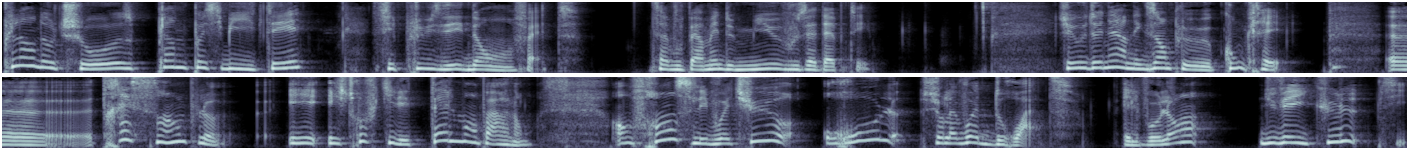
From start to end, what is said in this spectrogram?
plein d'autres choses, plein de possibilités, c'est plus aidant en fait. Ça vous permet de mieux vous adapter. Je vais vous donner un exemple concret, euh, très simple, et, je trouve qu'il est tellement parlant. En France, les voitures roulent sur la voie de droite, et le volant du véhicule, si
